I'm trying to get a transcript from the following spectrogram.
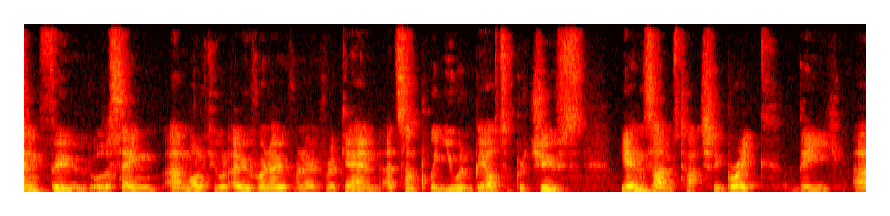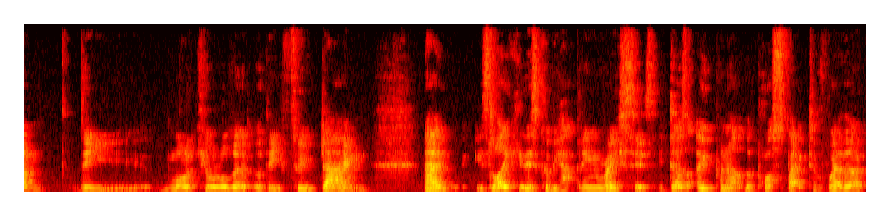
same food or the same uh, molecule over and over and over again, at some point you wouldn't be able to produce the enzymes to actually break the um, the molecule or the, or the food down. Now, it's likely this could be happening in races. It does open up the prospect of whether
